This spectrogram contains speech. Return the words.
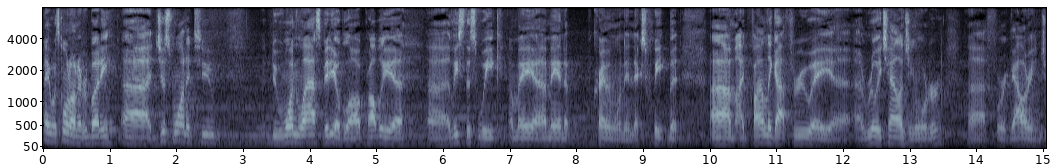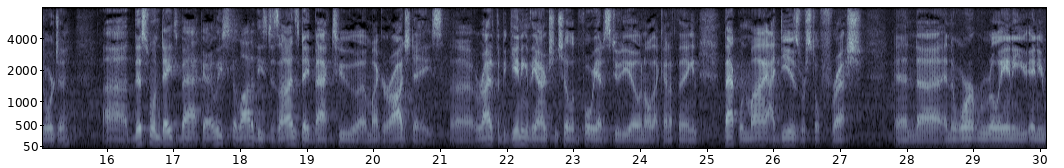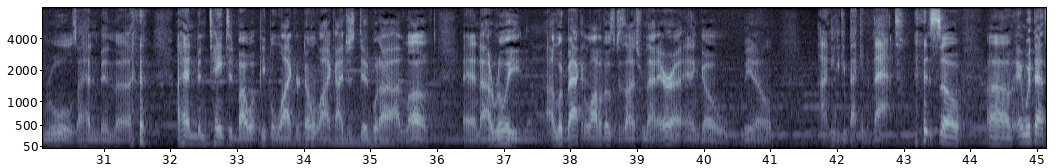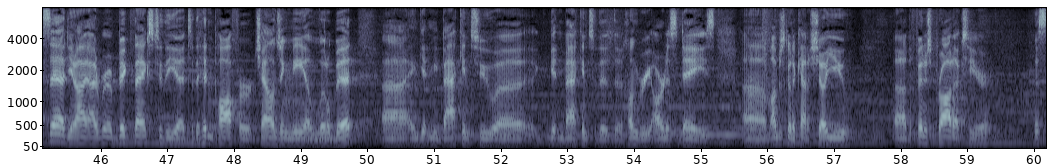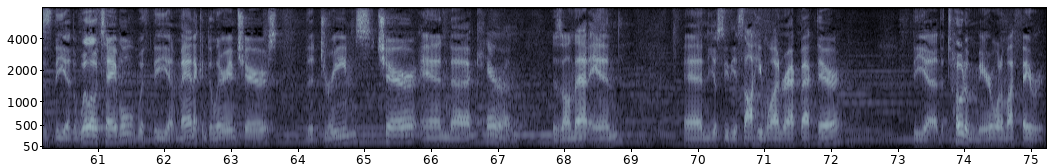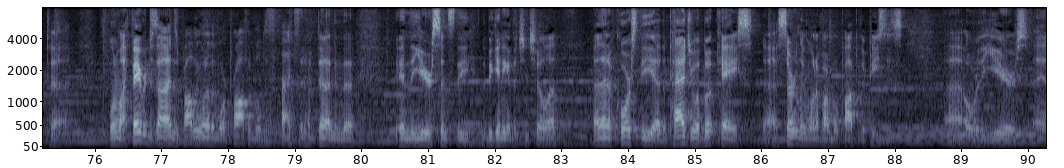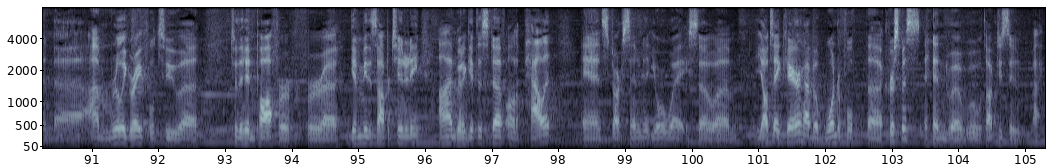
Hey, what's going on, everybody? Uh, just wanted to do one last video blog, probably uh, uh, at least this week. I may uh, I may end up cramming one in next week, but um, I finally got through a, uh, a really challenging order uh, for a gallery in Georgia. This one dates back, at least a lot of these designs date back to my garage days, right at the beginning of the Iron Chinchilla before we had a studio and all that kind of thing, and back when my ideas were still fresh and uh, and there weren't really any any rules. I hadn't been uh, I hadn't been tainted by what people like or don't like. I just did what I, I, loved, and I really I look back at a lot of those designs from that era and go, you know, I need to get back into that. so. Um, and with that said, you know, I, I big thanks to the uh, to the Hidden Paw for challenging me a little bit uh, and getting me back into uh, getting back into the, the hungry artist days. Um, I'm just going to kind of show you uh, the finished products here. This is the, uh, the willow table with the uh, manic and delirium chairs, the dreams chair, and uh, is on that end. And you'll see the Asahi wine rack back there. The, uh, the totem mirror, one of my favorite uh, one of my favorite designs and probably one of the more profitable designs that I've done in the in the years since the, the beginning of the chinchilla. And then, of course, the uh, the Padua bookcase, uh, certainly one of our more popular pieces uh, over the years. And uh, I'm really grateful to uh, to the Hidden Paw for for uh, giving me this opportunity. I'm going to get this stuff on a pallet and start sending it your way. So, um, y'all take care. Have a wonderful Christmas, and we'll talk to you soon. Bye.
